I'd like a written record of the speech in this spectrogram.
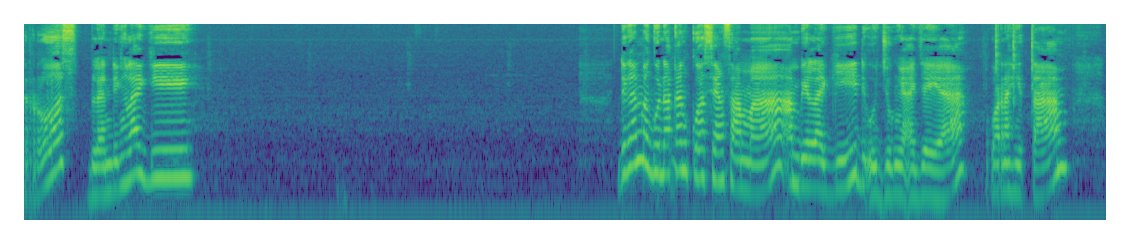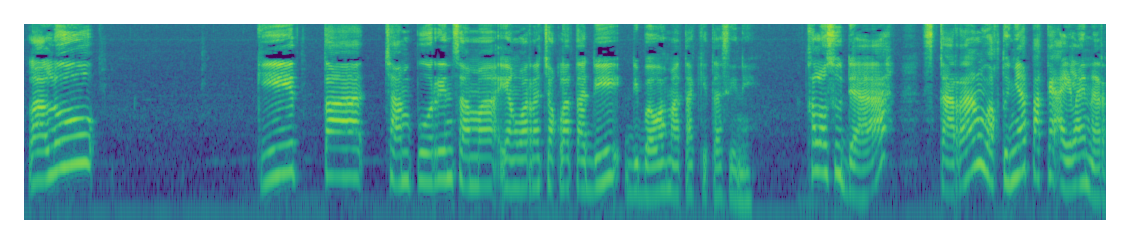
Terus blending lagi. Dengan menggunakan kuas yang sama, ambil lagi di ujungnya aja ya, warna hitam. Lalu kita campurin sama yang warna coklat tadi di bawah mata kita sini. Kalau sudah, sekarang waktunya pakai eyeliner.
